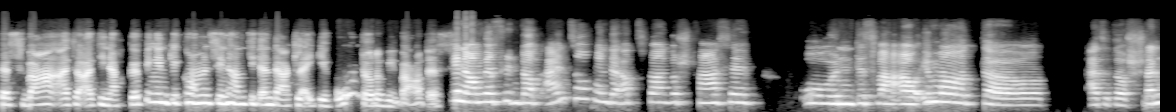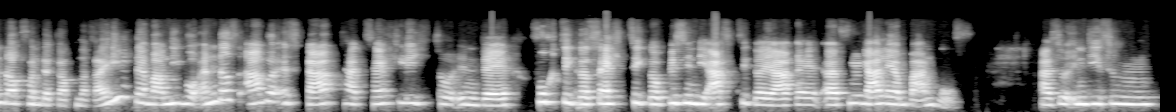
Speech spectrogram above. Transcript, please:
Das war, also als Sie nach Göppingen gekommen sind, haben Sie dann da gleich gewohnt oder wie war das? Genau, wir sind dort einzogen in der Erzberger Straße und das war auch immer der, also der Standort von der Gärtnerei, der war nie woanders, aber es gab tatsächlich so in den 50er, 60er bis in die 80er Jahre äh, Filiale am Bahnhof. Also in diesem,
